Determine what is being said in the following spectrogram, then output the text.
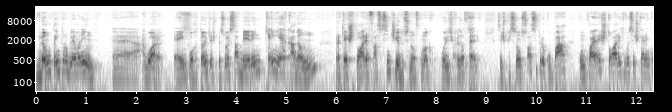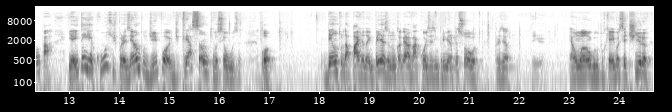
não tem problema nenhum. É, agora, é importante as pessoas saberem quem é cada um para que a história faça sentido, senão fica uma coisa esquizofrênica. Vocês precisam só se preocupar com qual é a história que vocês querem contar. E aí tem recursos, por exemplo, de, pô, de criação que você usa. Pô, dentro da página da empresa, nunca gravar coisas em primeira pessoa, por exemplo. Entendi. É um ângulo, porque aí você tira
